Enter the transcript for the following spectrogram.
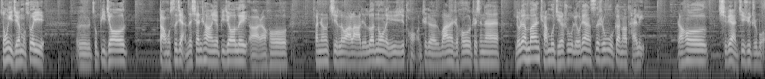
综艺节目，所以呃就比较耽误时间，在现场也比较累啊，然后。反正叽里哇啦的乱弄了一一通，这个完了之后，这现在六点半全部结束，六点四十五赶到台里，然后七点继续直播。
